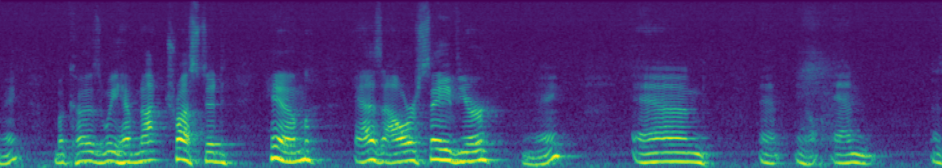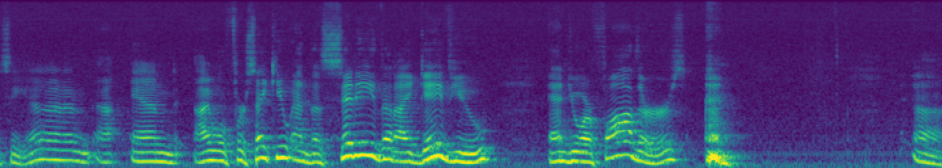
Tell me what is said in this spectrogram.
Okay? Because we have not trusted Him as our Savior. Okay? And, and you know, and let's see, and, uh, and I will forsake you, and the city that I gave you and your fathers uh,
